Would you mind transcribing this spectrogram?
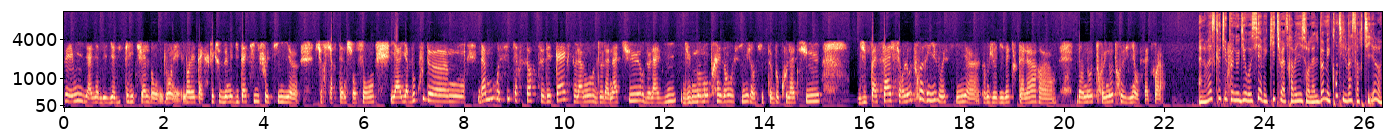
c'est oui, il y a, y a, du spirituel dans, dans, les, dans les textes, quelque chose de méditatif aussi sur certaines chansons. Il y a, y a beaucoup de d'amour aussi qui ressortent des textes, l'amour de la nature, de la vie, du moment présent aussi. J'insiste beaucoup là-dessus du passage sur l'autre rive aussi, comme je le disais tout à l'heure, euh, d'un autre, une autre vie en fait, voilà. Alors, est-ce que tu peux nous dire aussi avec qui tu as travaillé sur l'album et quand il va sortir?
